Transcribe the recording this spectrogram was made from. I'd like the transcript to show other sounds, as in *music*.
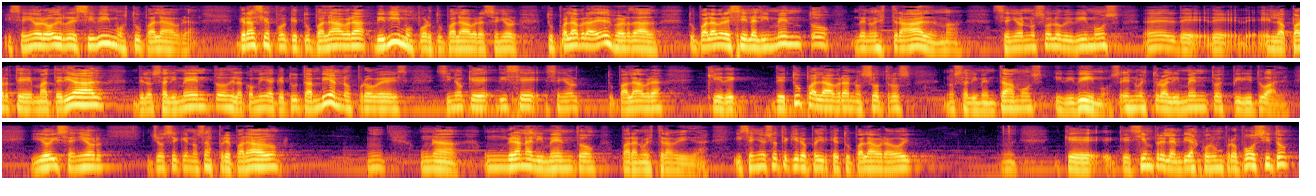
Y Señor, hoy recibimos tu palabra. Gracias porque tu palabra, vivimos por tu palabra, Señor. Tu palabra es verdad. Tu palabra es el alimento de nuestra alma. Señor, no solo vivimos eh, en la parte material, de los alimentos, de la comida que tú también nos provees, sino que dice, Señor, tu palabra, que de, de tu palabra nosotros nos alimentamos y vivimos. Es nuestro alimento espiritual. Y hoy, Señor, yo sé que nos has preparado un gran alimento para nuestra vida. Y Señor, yo te quiero pedir que tu palabra hoy, que, que siempre la envías con un propósito,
